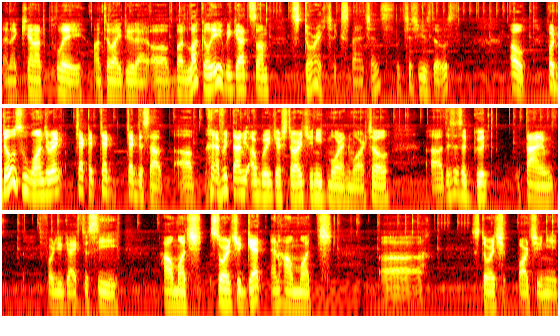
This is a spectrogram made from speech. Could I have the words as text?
and I cannot play until I do that. Uh, but luckily, we got some storage expansions. Let's just use those. Oh, for those who wondering, check it, check check this out. Uh, every time you upgrade your storage, you need more and more. So uh, this is a good time for you guys to see how much storage you get and how much uh, storage parts you need.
